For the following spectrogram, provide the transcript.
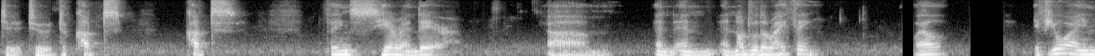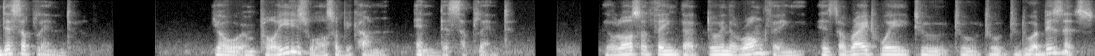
to, to, to cut, cut things here and there, um, and, and, and not do the right thing. Well, if you are indisciplined, your employees will also become indisciplined. They will also think that doing the wrong thing is the right way to, to, to, to do a business.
